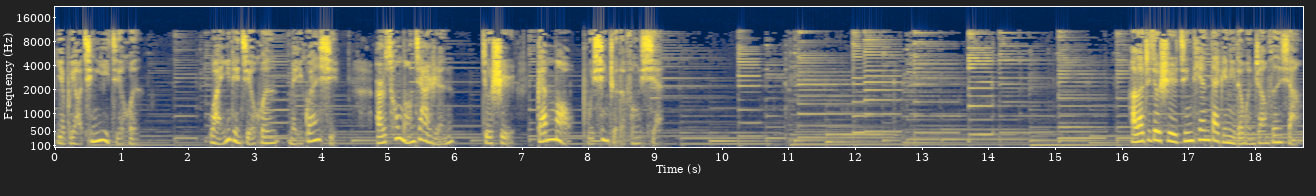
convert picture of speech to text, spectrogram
也不要轻易结婚。晚一点结婚没关系，而匆忙嫁人，就是甘冒不幸者的风险。好了，这就是今天带给你的文章分享。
